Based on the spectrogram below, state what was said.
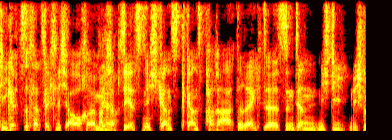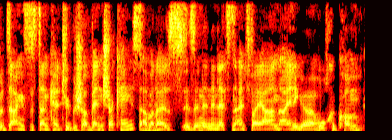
Die gibt es tatsächlich auch. Ähm, ich ja. habe sie jetzt nicht ganz, ganz parat direkt. Es sind dann nicht die, ich würde sagen, es ist dann kein typischer Venture Case, mhm. aber da ist, sind in den letzten ein, zwei Jahren Jahren einige hochgekommen,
